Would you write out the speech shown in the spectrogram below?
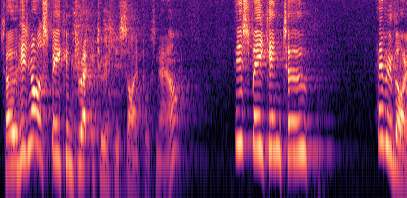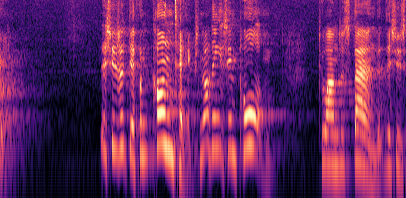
So he's not speaking directly to his disciples now, he's speaking to everybody. This is a different context, and I think it's important to understand that this is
